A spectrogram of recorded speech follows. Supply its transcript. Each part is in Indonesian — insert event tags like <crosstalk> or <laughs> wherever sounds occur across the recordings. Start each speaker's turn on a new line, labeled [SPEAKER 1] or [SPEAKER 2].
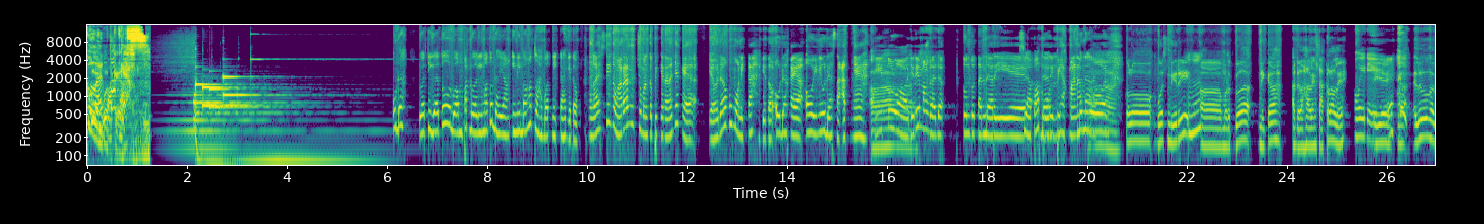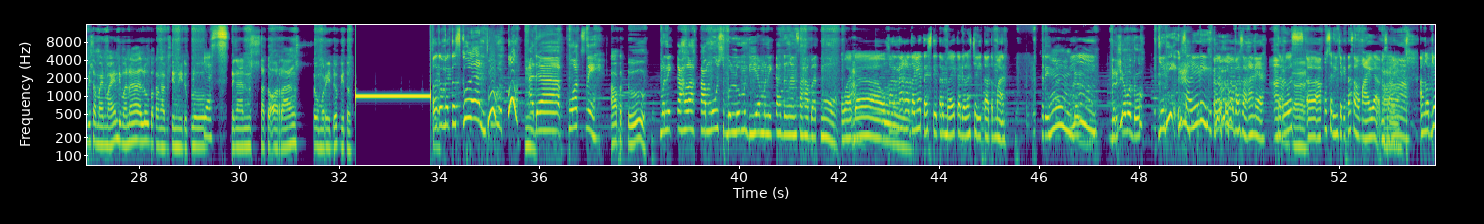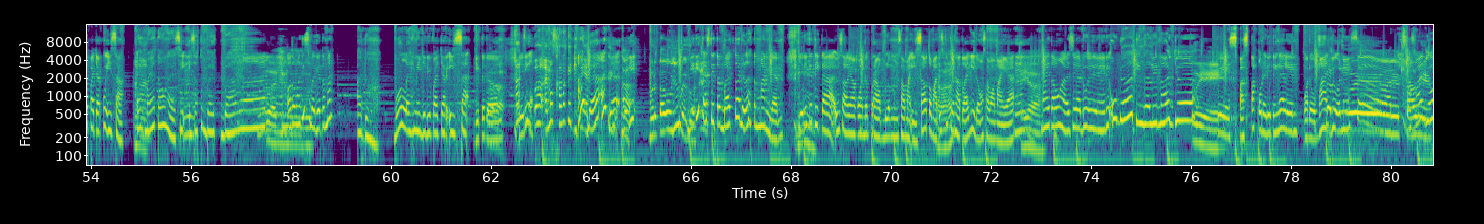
[SPEAKER 1] Unggulan Podcast.
[SPEAKER 2] Udah 23 tuh 24 25 tuh udah yang ini banget lah buat nikah gitu.
[SPEAKER 3] Enggak sih kemarin cuman kepikiran aja kayak ya udah aku mau nikah gitu. Oh, udah kayak oh ini udah saatnya gitu
[SPEAKER 4] Ah.
[SPEAKER 3] loh. Jadi emang gak ada tuntutan dari
[SPEAKER 2] Siapa pun.
[SPEAKER 3] dari pihak mana pun.
[SPEAKER 2] Benar.
[SPEAKER 4] Nah, kalau gue sendiri,
[SPEAKER 2] Mhm.
[SPEAKER 4] eh, menurut gue nikah adalah hal yang sakral ya.
[SPEAKER 2] Wede.
[SPEAKER 4] Iya, nggak- lu nggak bisa main-main di mana lu bakal ngabisin hidup lu
[SPEAKER 2] Yes.
[SPEAKER 4] dengan satu orang seumur hidup gitu.
[SPEAKER 2] Welcome back to Schoolan.
[SPEAKER 3] Ada quotes nih.
[SPEAKER 4] Apa tuh?
[SPEAKER 3] Menikahlah kamu sebelum dia menikah dengan sahabatmu.
[SPEAKER 2] Wadaw,
[SPEAKER 4] Oh.
[SPEAKER 2] karena katanya testi terbaik adalah cerita teman.
[SPEAKER 3] Cerita.
[SPEAKER 4] Hmm, dari, dari siapa tuh?
[SPEAKER 2] Jadi misalnya nih <laughs> kalian punya pasangan ya, terus
[SPEAKER 4] Ah.
[SPEAKER 2] eh, aku sering cerita sama Maya misalnya.
[SPEAKER 3] Ah.
[SPEAKER 2] Anggapnya pacarku Isa. Eh Maya tahu nggak sih Isa tuh baik banget.
[SPEAKER 4] Waduh.
[SPEAKER 2] Otomatis sebagai teman, aduh boleh nih jadi pacar Isa gitu dong. Jadi
[SPEAKER 3] Wah, emang sekarang kayak gitu ya?
[SPEAKER 2] ada ada. Jadi
[SPEAKER 4] Baru tahu juga gue.
[SPEAKER 2] Jadi testi terbaik itu adalah teman kan. Jadi ketika misalnya aku ada problem sama Isa, otomatis
[SPEAKER 4] Ah.
[SPEAKER 2] curhat lagi dong sama Maya.
[SPEAKER 4] Iya.
[SPEAKER 2] Maya tahu nggak sih, aduh ini ini udah tinggalin aja.
[SPEAKER 4] Wih.
[SPEAKER 2] Wis, pas tak udah ditinggalin. Waduh, maju nih. Pas maju,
